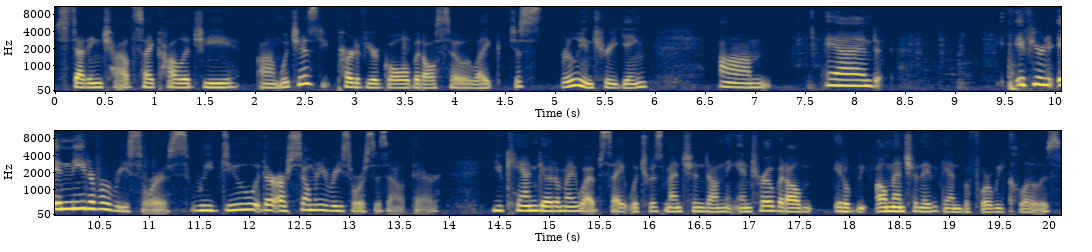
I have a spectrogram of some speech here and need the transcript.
studying child psychology, um, which is part of your goal, but also like just really intriguing. Um, and if you're in need of a resource, we do, there are so many resources out there. You can go to my website, which was mentioned on the intro, but I'll it'll be I'll mention it again before we close.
